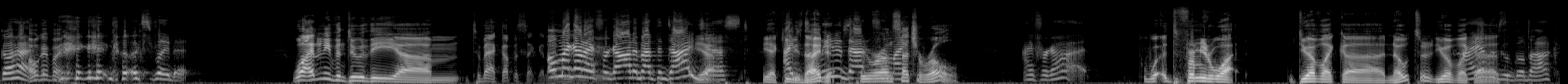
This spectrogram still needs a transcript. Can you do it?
Go ahead. Okay, fine. go explain it. Well, I didn't even do the um to back up a second. Oh my didn't god, I even forgot about the digest. Yeah, I Kiwi's deleted Digest. that We were from on my, such a roll. I forgot. What, from your what? Do you have like uh notes or do you have like I have a Google Doc.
